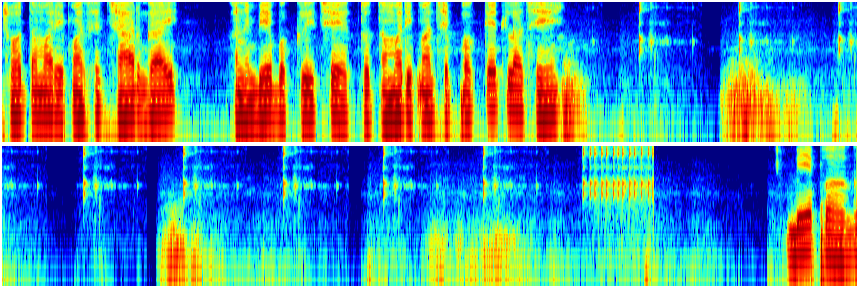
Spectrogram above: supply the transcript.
જો તમારી પાસે ચાર ગાય અને બે બકરી છે, તો તમારી પાસે પગ કેટલા છે? બે પગ.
